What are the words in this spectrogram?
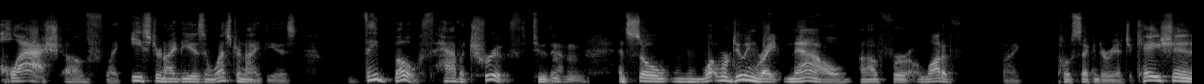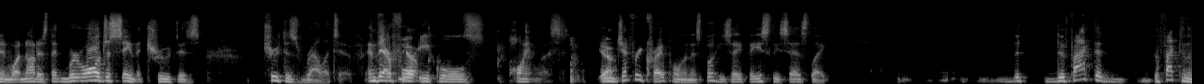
clash of like Eastern ideas and Western ideas, they both have a truth to them. Mhm. And so, what we're doing right now uh, for a lot of like post-secondary education and whatnot is that we're all just saying that truth is truth is relative and therefore equals pointless. Yeah. And Jeffrey Kripal in his book, he say, basically says like the the fact that the fact of the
